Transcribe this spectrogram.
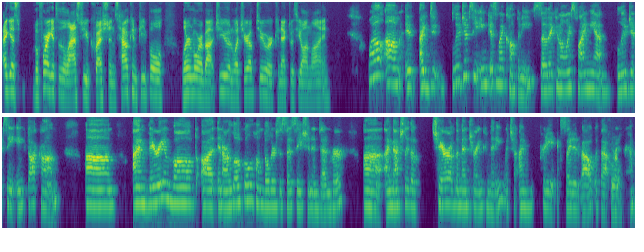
I guess before I get to the last few questions, how can people learn more about you and what you're up to or connect with you online? Well, um, it, I do. Blue Gypsy Inc. is my company, so they can always find me at bluegypsyinc.com. Um, I'm very involved uh, in our local home builders association in Denver. Uh, I'm actually the chair of the mentoring committee, which I'm pretty excited about with that cool. program.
